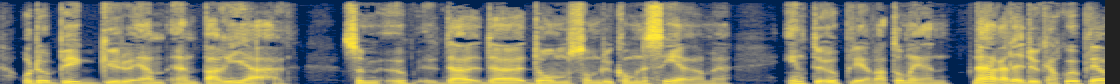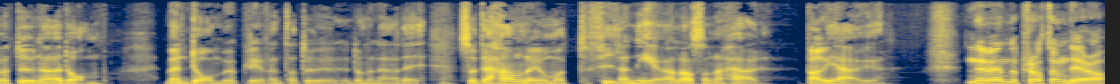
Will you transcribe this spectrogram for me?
Och då bygger du en, en barriär som, där, där de som du kommunicerar med inte upplever att de är nära dig. Du kanske upplever att du är nära dem. Men de upplever inte att du, de är nära dig. Mm. Så det handlar ju om att fila ner alla sådana här barriärer. När vi ändå pratar om det då.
